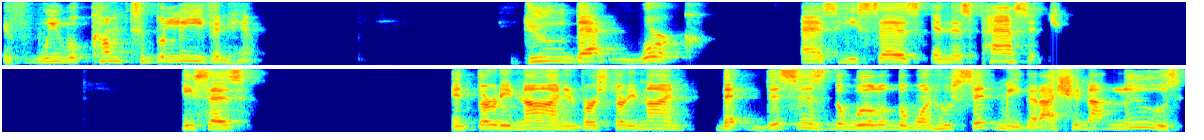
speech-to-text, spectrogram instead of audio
if we will come to believe in him, do that work as he says in this passage. He says in 39, in verse 39, that this is the will of the one who sent me, that I should not lose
